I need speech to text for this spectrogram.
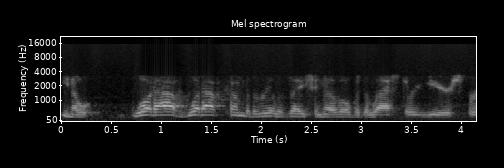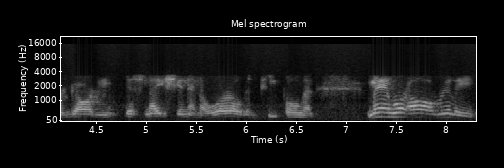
you know what I've what I've come to the realization of over the last three years regarding this nation and the world and people and man, we're all really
